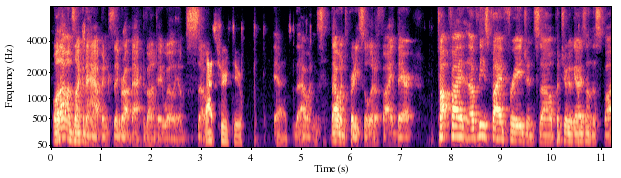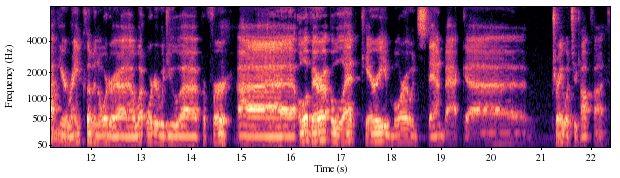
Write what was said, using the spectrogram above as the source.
Well, that one's not going to happen because they brought back Devonte Williams. So that's true too. Yeah, that one's that one's pretty solidified there. Top five of these five free agents. I'll put you guys on the spot here. Rank them in order. Uh, what order would you uh, prefer? Uh, Oliveira, Ouellette, Carey, Morrow, and Stanback. Uh, Trey, what's your top five?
